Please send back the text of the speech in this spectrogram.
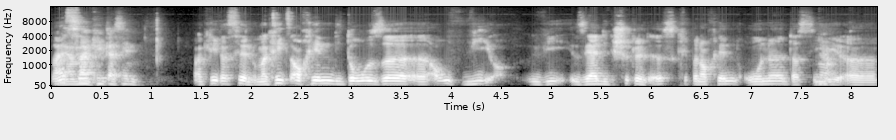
weißt ja, du? man kriegt das hin. Man kriegt das hin. Und man kriegt es auch hin, die Dose, äh, auch wie, wie sehr die geschüttelt ist, kriegt man auch hin, ohne dass sie äh,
